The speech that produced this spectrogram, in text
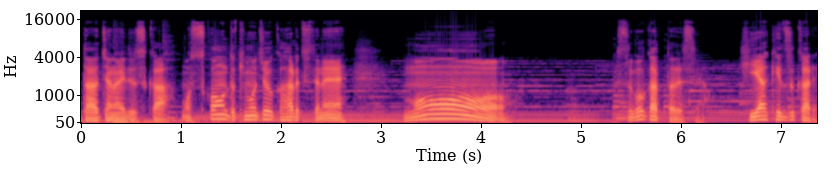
たじゃないですか。もうスコーンと気持ちよく晴れててね、もう、すごかったですよ。日焼け疲れ。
